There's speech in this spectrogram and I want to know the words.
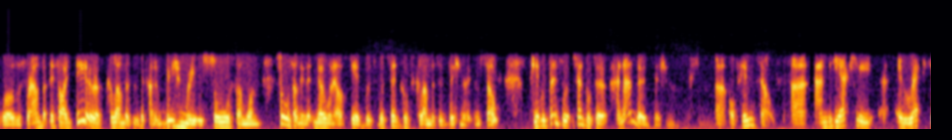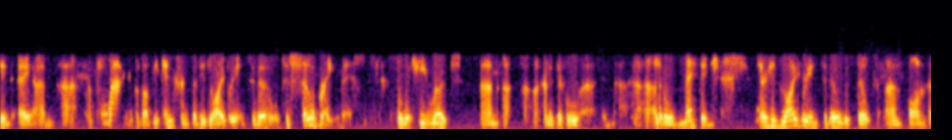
the world was round, but this idea of Columbus as the kind of visionary who saw someone, saw something that no one else did, was, was central to Columbus's visionary himself. And it was central, central to Hernando's vision uh, of himself. Uh, and he actually erected a, um, uh, a plaque above the entrance of his library in Seville to celebrate this for which he wrote um, a, a, kind of little uh, a little message. So his library in Seville was built um, on a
